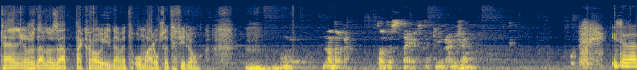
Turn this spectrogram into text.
ten już dawno zaatakował i nawet umarł przed chwilą. No dobra, to dostaję w takim razie. I co to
